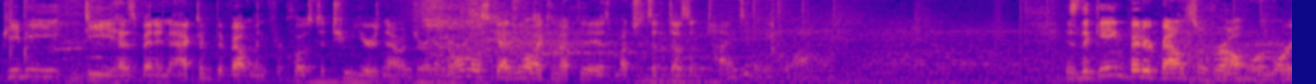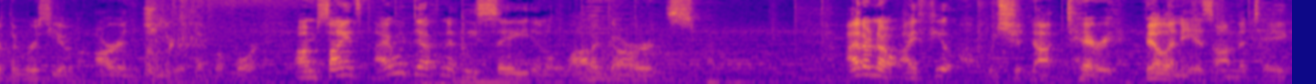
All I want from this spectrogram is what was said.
PBD has been in active development for close to two years now, and during a normal schedule, I can update it as much as a dozen times in a week. Wow. Is the game better balanced overall, or more at the mercy of RNG than before? Um, science, I would definitely say in a lot of guards. I don't know. I feel we should not tarry. Villainy is on the take.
